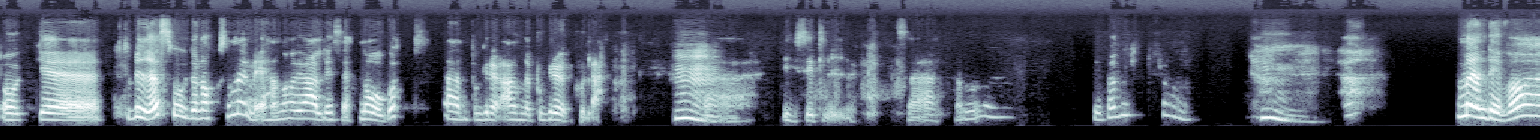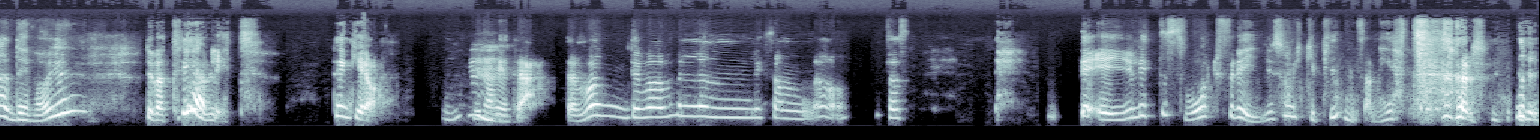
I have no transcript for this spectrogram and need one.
och eh, Tobias såg den också med mig. Han har ju aldrig sett något Anne på, Grö- Anne på Grönkulla Mm. eh, i sitt liv. Så han, det var nytt för honom. Mm. Men det var, det var ju det var trevligt, tänker jag. Jag Mm. vet det. Den var, det var väl en liksom, ja, fast det är ju lite svårt för det är ju så mycket pinsamhet här. i-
